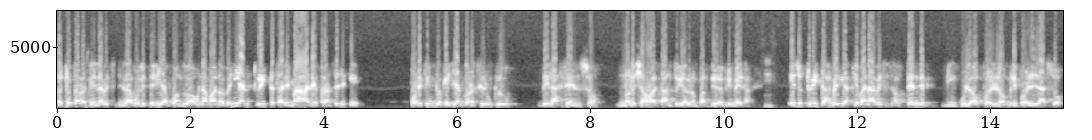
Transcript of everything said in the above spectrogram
nos tocaba que a veces en la boletería, cuando daba una mano, venían turistas alemanes, franceses que, por ejemplo, querían conocer un club del ascenso. No les llamaba tanto ir a ver un partido de primera. Mm. Esos turistas belgas que van a veces a Ostende vinculados por el nombre y por el lazo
